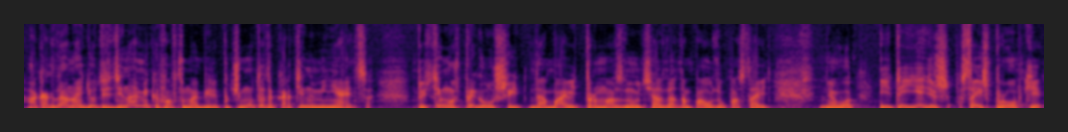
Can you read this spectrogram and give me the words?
А когда она идет из динамиков автомобиля, почему-то эта картина меняется. То есть ты можешь приглушить, добавить, тормознуть сейчас, да, там паузу поставить. Вот. И ты едешь, стоишь в пробке,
